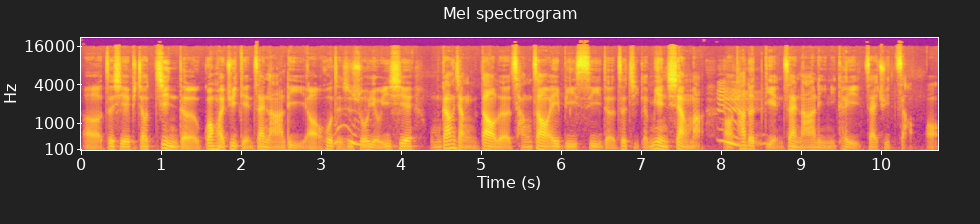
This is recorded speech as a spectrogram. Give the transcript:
呃这些比较近的关怀据点在哪里啊、哦，或者是说有一些我们刚刚讲到的长照 A、B、C 的这几个面向嘛，哦，它的点在哪里，你可以再去找哦。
